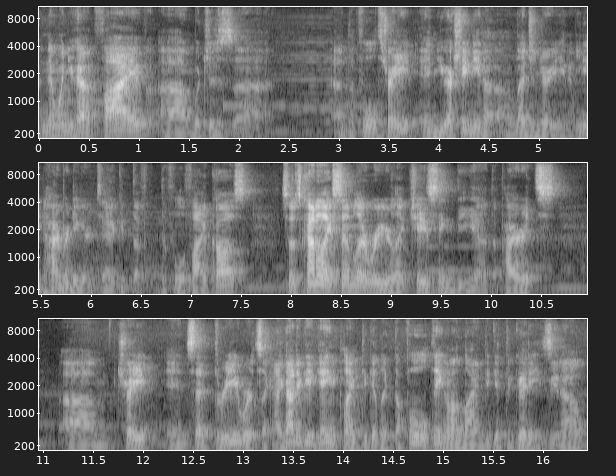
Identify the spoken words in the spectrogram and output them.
And then when you have five, um, which is uh, uh, the full trait, and you actually need a, a, legendary unit, you need Heimerdinger to get the, the full five cost. So it's kind of like similar where you're like chasing the uh, the pirates um, trait in set three, where it's like I got to get Gangplank to get like the full thing online to get the goodies, you know.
